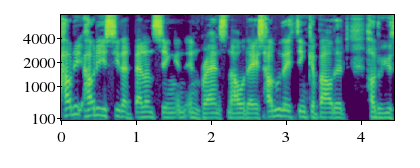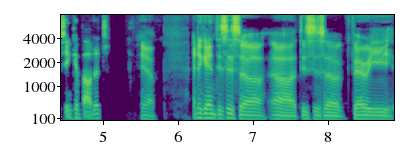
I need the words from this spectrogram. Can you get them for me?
how, do you, how do you see that balancing in, in brands nowadays? How do they think about it? How do you think about it? Yeah and again, this is a uh, this is a very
